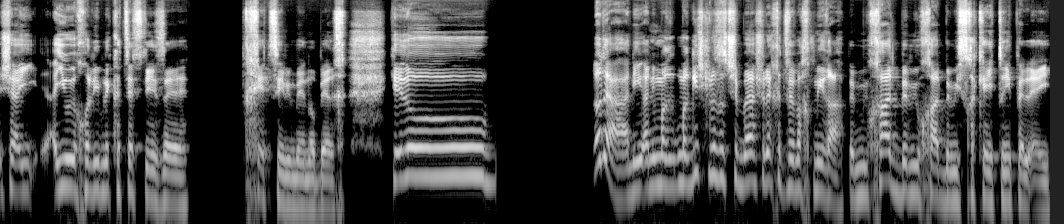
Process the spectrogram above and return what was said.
שהיו יכולים לקצץ לי איזה חצי ממנו בערך. כאילו לא יודע אני אני מר- מרגיש כאילו זאת שבעיה שהולכת ומחמירה במיוחד במיוחד במשחקי triple איי.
